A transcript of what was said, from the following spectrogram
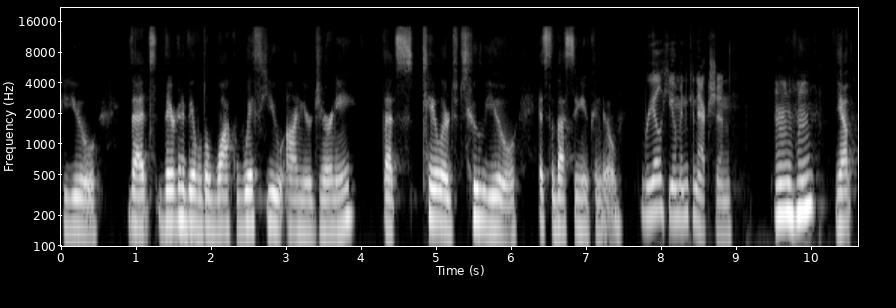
to you that they're going to be able to walk with you on your journey that's tailored to you. It's the best thing you can do. Real human connection. Mm-hmm. Yep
